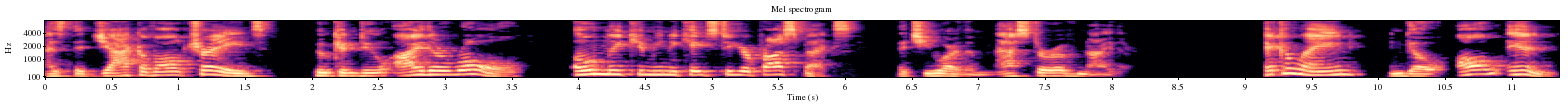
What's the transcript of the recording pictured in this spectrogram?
as the jack of all trades who can do either role only communicates to your prospects that you are the master of neither. Pick a lane and go all in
